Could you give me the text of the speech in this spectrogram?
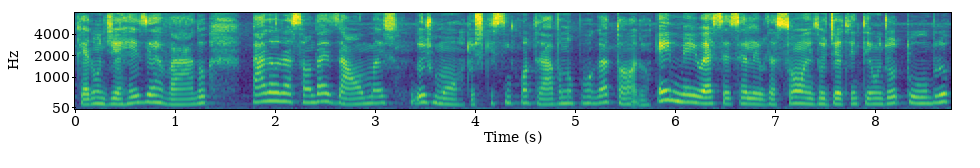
que era um dia reservado para a oração das almas dos mortos que se encontravam no purgatório. Em meio a essas celebrações, o dia 31 de outubro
